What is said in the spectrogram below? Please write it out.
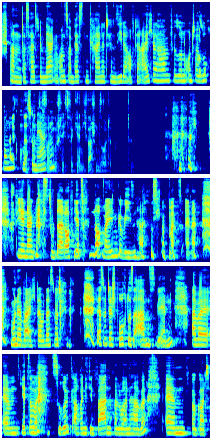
Spannend. Das heißt, wir merken uns am besten keine Tenside auf der Eichel haben für so eine Untersuchung. Heißt, Gut dass zu man sich vor dem merken. Geschlechtsverkehr nicht waschen sollte. Vielen Dank, dass du darauf jetzt nochmal hingewiesen hast, Max Einer. Wunderbar, ich glaube, das wird, das wird der Spruch des Abends werden. Aber ähm, jetzt nochmal zurück, auch wenn ich den Faden verloren habe. Ähm, oh Gott,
